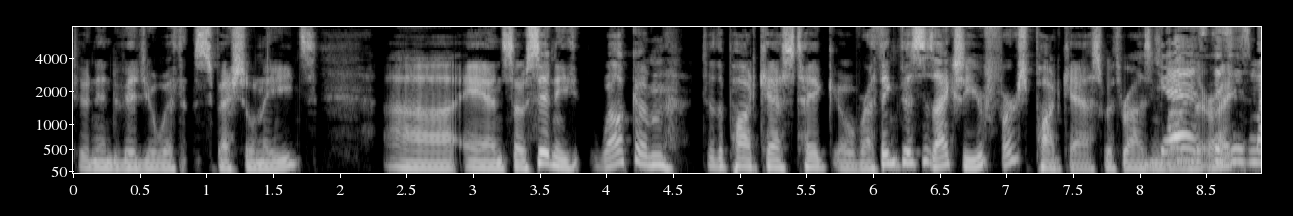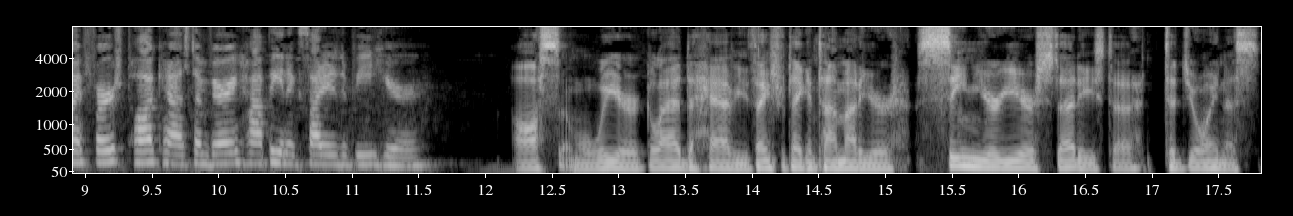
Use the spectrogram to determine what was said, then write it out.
to an individual with special needs. Uh, and so, Sydney, welcome to the podcast takeover. I think this is actually your first podcast with Rising yes, Above. Yes, this is my first podcast. I'm very happy and excited to be here. Awesome. We are glad to have you. Thanks for taking time out of your senior year studies to, to join us.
